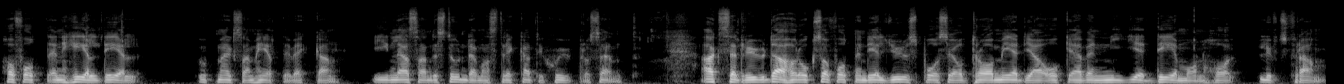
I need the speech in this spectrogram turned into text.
har fått en hel del uppmärksamhet i veckan. I inläsande stund är man sträckat till 7%. Axel Ruda har också fått en del ljus på sig av travmedia och även 9 demon har lyfts fram.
